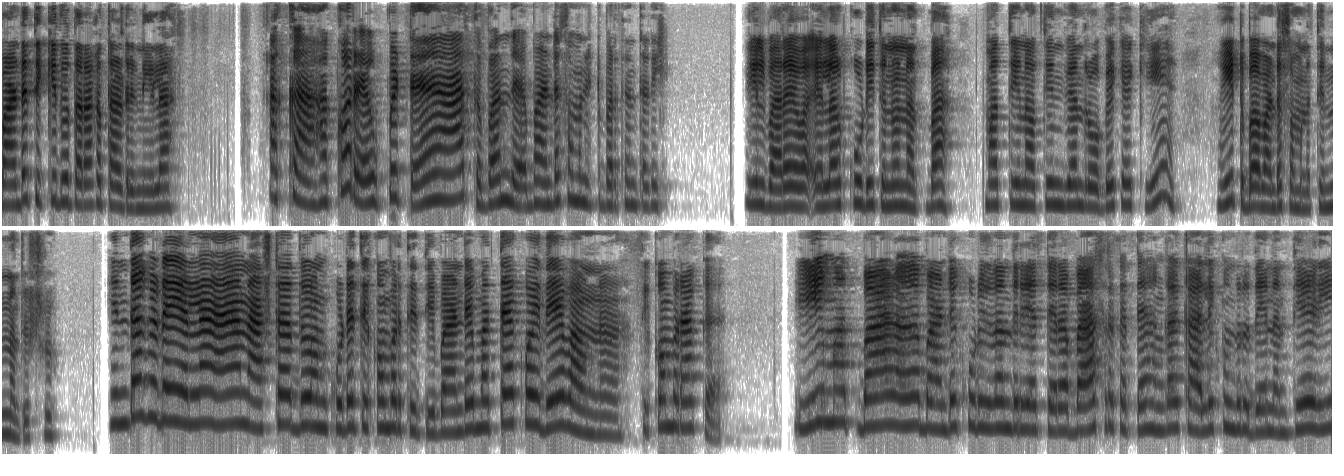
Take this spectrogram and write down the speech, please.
ಬಾಂಡೆ ತಿಕ್ಕಿದ್ದು ತರಕತ್ತಾಳ್ರಿ ನೀಲ. ಅಕ್ಕ ಹಾಕೋರೆ ಉಪ್ಪಿಟ್ಟೆ. ಆತು ಬಂದೆ. ಬಾಂಡೆ ಸಾಮಾನು ಇಟ್ಟು ಬರ್ತೇನೆ ತಡಿ. ಇಲ್ಲಿ ಬಾರ ಎಲ್ಲರೂ ಕೂಡಿ ತಿನ್ನೋಣಂತ ಬಾ. ಮತ್ತೆ ನಾವು ತಿಂದ್ವಿ ಅಂದ್ರೆ ಒಬ್ಬೇಕಾಕಿ ಇಟ್ಟು ಬಾ ಬಾಂಡೆ ಸಾಮಾನು ತಿನ್ನೋಣಂತ ಇಷ್ಟ್ರು ಹಿಂದಗಡೆ ಎಲ್ಲ ನಾಷ್ಟದ್ದು ಒಂದು ಕುಡೆ ತಿಕ್ಕೊಂಬರ್ತೈತಿ ಬಾಂಡೆ ಮತ್ತೆ ಕೊಯ್ದೇವ ಅವನ್ನ ತಿಕ್ಕೊಂಬರಾಕ? ಈ ಮತ್ತೆ ಭಾಳ ಬಾಂಡೆ ಕುಡಿದಂದ್ರಿ ಅತ್ತೆರ. ಬಾಸ್ರಕತ್ತೆ ಹಂಗಾಗಿ ಖಾಲಿ ಕುಂದ್ರದೇನಂತೇಳಿ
